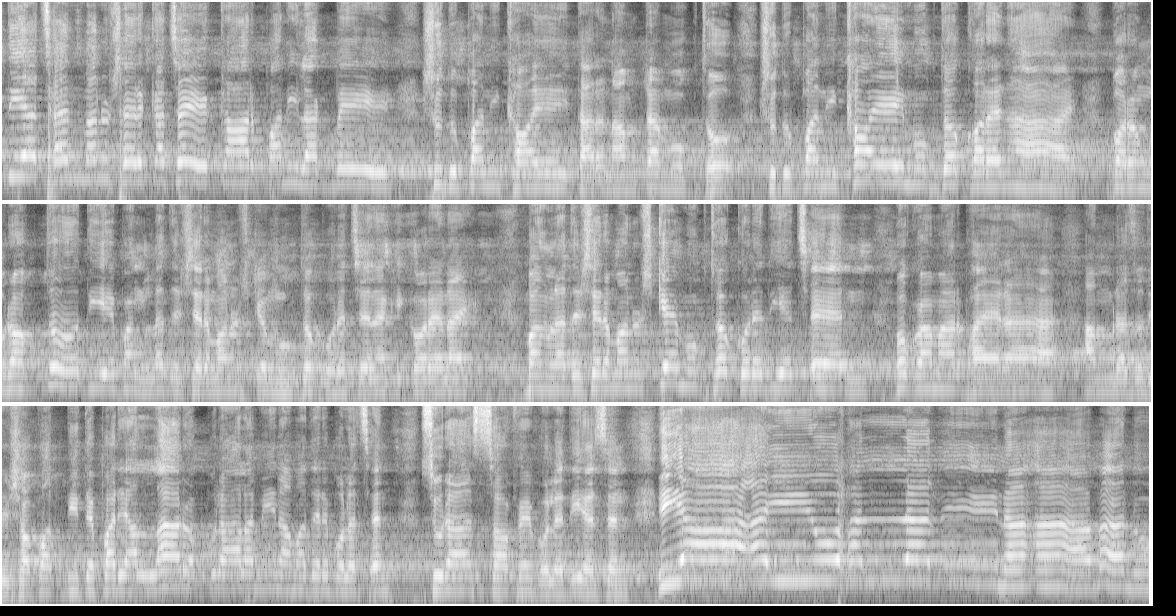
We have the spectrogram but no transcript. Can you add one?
দিয়েছেন মানুষের কাছে। কার পানি লাগবে? শুধু পানি খাওয়াই তার নামটা মুগ্ধ। শুধু পানি খাওয়াই মুগ্ধ করে নাই। বরং রক্ত দিয়ে বাংলাদেশের মানুষকে মুগ্ধ করেছে নাকি করে নাই? বাংলাদেশের মানুষকে মুগ্ধ করে দিয়েছেন। ও আমার ভাইরা আমরা যদি শপথ নিতে পারি, আল্লাহ রব্বুল আলামিন আমাদের বলেছেন সুরাজ সফে বলে দিয়েছেন, ইয়া আমানু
